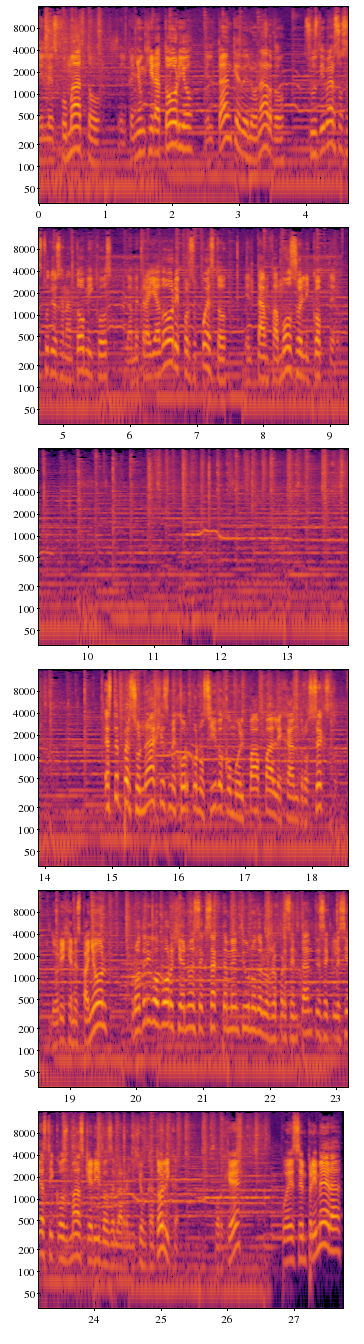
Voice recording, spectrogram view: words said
el esfumato, el cañón giratorio, el tanque de Leonardo, sus diversos estudios anatómicos, la ametralladora y por supuesto el tan famoso helicóptero. Este personaje es mejor conocido como el Papa Alejandro VI, de origen español, Rodrigo Borgia no es exactamente uno de los representantes eclesiásticos más queridos de la religión católica. ¿Por qué? Pues en primera,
